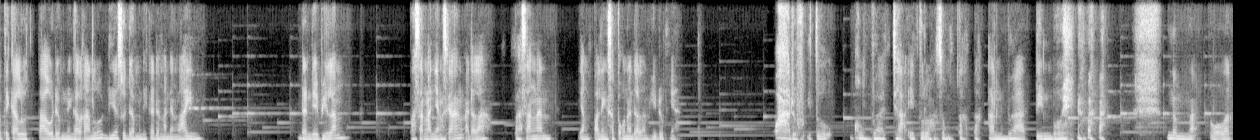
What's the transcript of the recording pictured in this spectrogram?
ketika lu tahu dia meninggalkan lu dia sudah menikah dengan yang lain dan dia bilang pasangan yang sekarang adalah pasangan yang paling sempurna dalam hidupnya. Waduh itu gue baca itu langsung tertekan batin boy. Nenak telak.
